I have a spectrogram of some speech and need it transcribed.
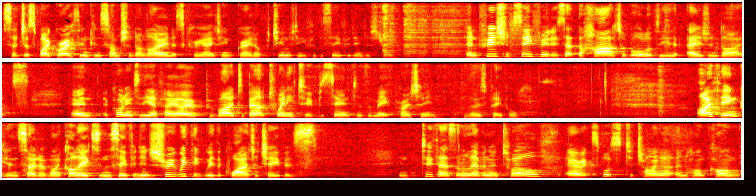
So just by growth in consumption alone, it's creating great opportunity for the seafood industry. And fish and seafood is at the heart of all of the Asian diets and according to the FAO provides about 22% of the meat protein for those people. I think, and so do my colleagues in the seafood industry, we think we're the quiet achievers. In 2011 and 12, our exports to China and Hong Kong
